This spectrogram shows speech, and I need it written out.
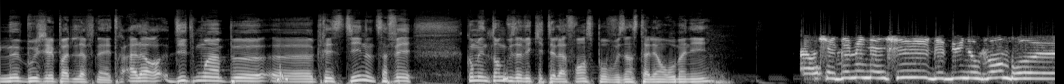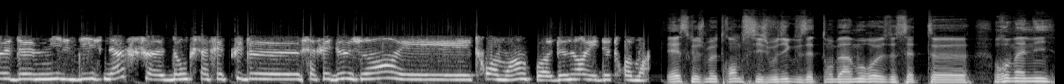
Ne bougez pas de la fenêtre. Alors, dites-moi un peu, euh, Christine, ça fait combien de temps que vous avez quitté la France pour vous installer en Roumanie? Alors j'ai déménagé début novembre 2019, donc ça fait plus de ça fait deux ans et trois mois quoi, deux ans et deux trois mois. Est-ce que je me trompe si je vous dis que vous êtes tombée amoureuse de cette euh, Roumanie?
